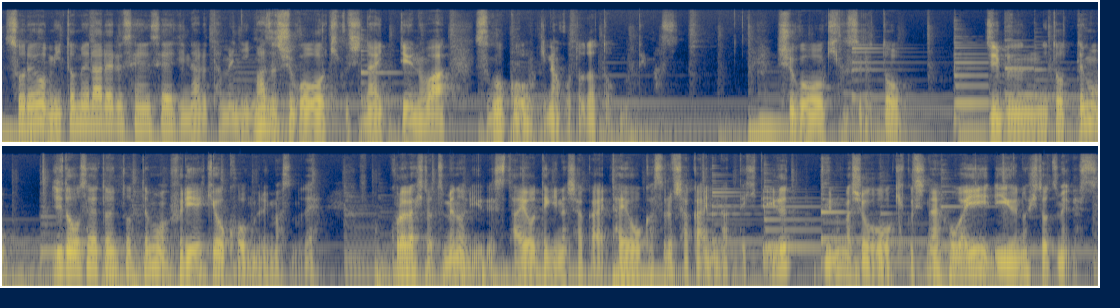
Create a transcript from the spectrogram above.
それを認められる先生になるためにまず主語を大きくしないっていうのはすごく大きなことだと思っています。主語を大きくすると自分にとっても児童生徒にとっても不利益を被りますのでこれが一つ目の理由です。多様的な社会、多様化する社会になってきているというのが主語を大きくしない方がいい理由の一つ目です。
